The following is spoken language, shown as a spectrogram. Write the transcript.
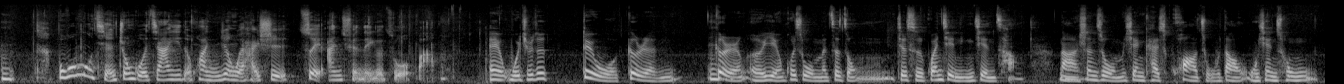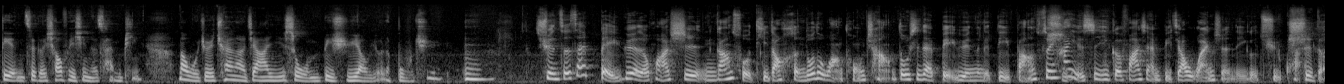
嗯，不过目前中国加一的话，你认为还是最安全的一个做法吗？哎，我觉得对我个人个人而言，或是我们这种就是关键零件厂，那甚至我们现在开始跨足到无线充电这个消费性的产品，那我觉得 China 加一是我们必须要有的布局。嗯。选择在北越的话，是你刚刚所提到很多的网通厂都是在北越那个地方，所以它也是一个发展比较完整的一个区块。是的，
